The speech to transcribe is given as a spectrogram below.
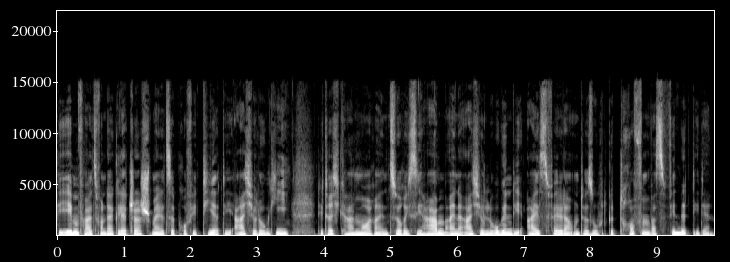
die ebenfalls von der Gletscherschmelze profitiert, die Archäologie. Dietrich Karl Meurer in Zürich, Sie haben eine Archäologin, die Eisfelder untersucht, getroffen. Was findet die denn?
